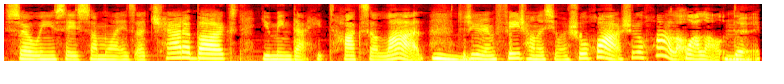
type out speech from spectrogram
So when you say someone is a chatterbox, you mean that he talks a lot。嗯，就这个人非常的喜欢说话，是个话痨。话痨，对。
